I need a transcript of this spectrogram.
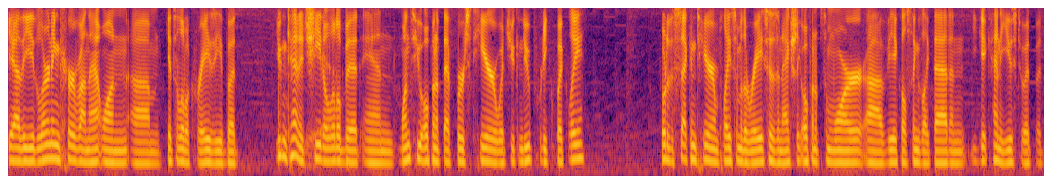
Yeah, the learning curve on that one um, gets a little crazy, but you can kind of cheat a little bit. And once you open up that first tier, which you can do pretty quickly, go to the second tier and play some of the races and actually open up some more uh, vehicles, things like that. And you get kind of used to it. But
